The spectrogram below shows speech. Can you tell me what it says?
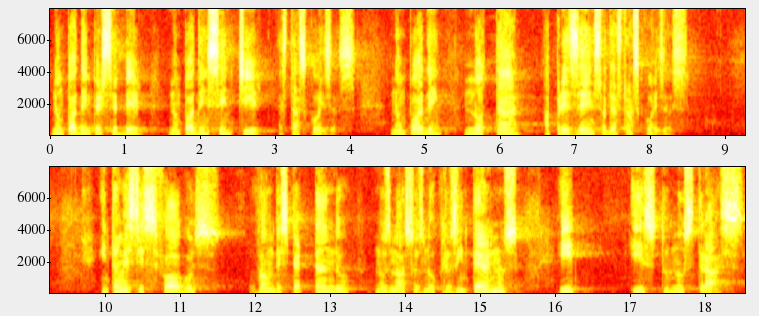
não podem perceber, não podem sentir estas coisas, não podem notar a presença destas coisas. Então, estes fogos vão despertando nos nossos núcleos internos e isto nos traz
